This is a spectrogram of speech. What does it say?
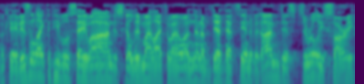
Okay, it isn't like the people who say, well, I'm just going to live my life the way I want and then I'm dead and that's the end of it. I'm just really sorry.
